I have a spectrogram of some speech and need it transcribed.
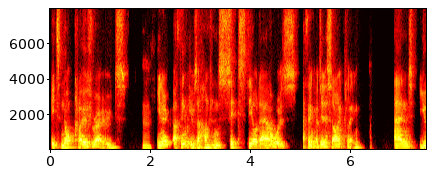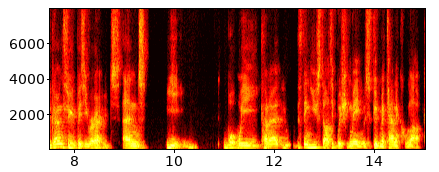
it's not closed roads. Mm. You know, I think it was 160 odd hours. I think I did a cycling, and you're going through busy roads, and you, what we kind of the thing you started wishing me was good mechanical luck,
